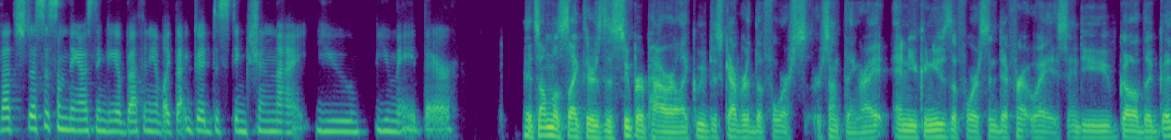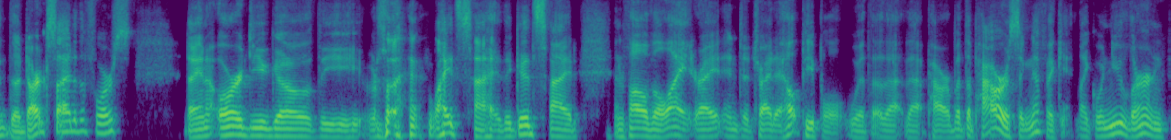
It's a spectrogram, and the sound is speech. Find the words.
that's just is something I was thinking of Bethany of like that good distinction that you you made there. It's almost like there's this superpower, like we've discovered the force or something, right? And you can use the force in different ways. And do you go the good, the dark side of the force? Diana, or do you go the light side, the good side, and follow the light, right? And to try to help people with uh, that that power. But the power is significant. Like when you learn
